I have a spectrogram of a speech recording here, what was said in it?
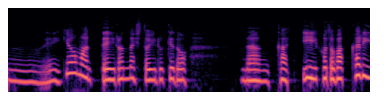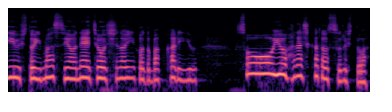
うん営業マンっていろんな人いるけどなんかいいことばっかり言う人いますよね。調子のいいことばっかり言う。そういう話し方をする人は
